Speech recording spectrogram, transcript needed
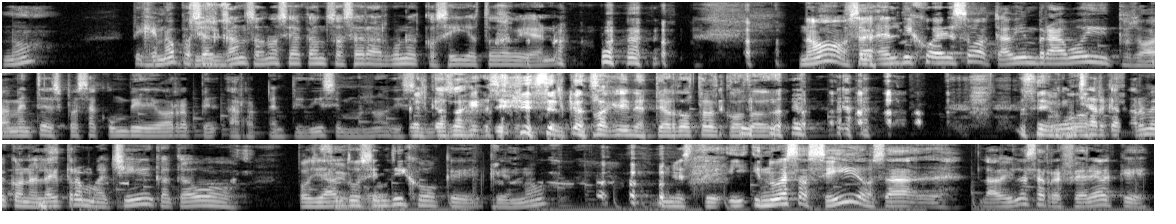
¿no? Dije, no, pues sí, alcanzo, ¿no? Sí alcanzo a hacer algunas cosillas todavía, ¿no? no, o sea, él dijo eso acá bien bravo y pues obviamente después sacó un video arrepentidísimo, ¿no? Dice, el caso, sí, el caso a jinetear dos, tres cosas. sí, Voy a encharcatarme con Electra Machine, que acabo Pues ya sí, dijo que, no. Este, y, no es así, o sea, la Biblia se refiere a que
